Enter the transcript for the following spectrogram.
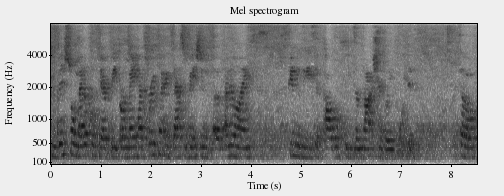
conventional medical therapy or may have frequent exacerbations of underlying skin disease if causal foods are not strictly avoided. So,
